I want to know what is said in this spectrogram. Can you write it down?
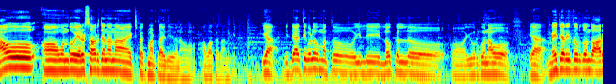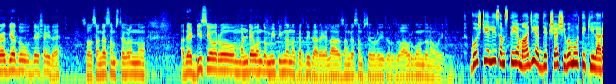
ನಾವು ಒಂದು ಎರಡು ಸಾವಿರ ಜನನ ಎಕ್ಸ್ಪೆಕ್ಟ್ ಮಾಡ್ತಾ ಇದ್ದೀವಿ ನಾವು ಆ ವಾಕಥಾನ್ಗೆ ಯಾ, ವಿದ್ಯಾರ್ಥಿಗಳು ಮತ್ತು ಇಲ್ಲಿ ಲೋಕಲ್ ಇವ್ರಿಗೂ ನಾವು, ಯಾ ಮೇಜರ್ ಇದ್ರದ್ದೊಂದು ಆರೋಗ್ಯದ ಉದ್ದೇಶ ಇದೆ. ಸೊ ಸಂಘ ಸಂಸ್ಥೆಗಳನ್ನು, ಅದೇ ಡಿ ಸಿ ಅವರು ಮಂಡೇ ಒಂದು ಮೀಟಿಂಗನ್ನು ಕರೆದಿದ್ದಾರೆ. ಎಲ್ಲ ಸಂಘ ಸಂಸ್ಥೆಗಳು ಇದ್ರದ್ದು, ಅವ್ರಿಗೂ ಒಂದು ನಾವು ಗೋಷ್ಠಿಯಲ್ಲಿ ಸಂಸ್ಥೆಯ ಮಾಜಿ ಅಧ್ಯಕ್ಷ ಶಿವಮೂರ್ತಿ ಕೀಲಾರ,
